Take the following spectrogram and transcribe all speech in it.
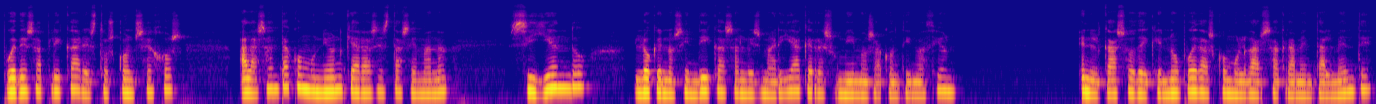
Puedes aplicar estos consejos a la Santa Comunión que harás esta semana siguiendo lo que nos indica San Luis María que resumimos a continuación. En el caso de que no puedas comulgar sacramentalmente,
